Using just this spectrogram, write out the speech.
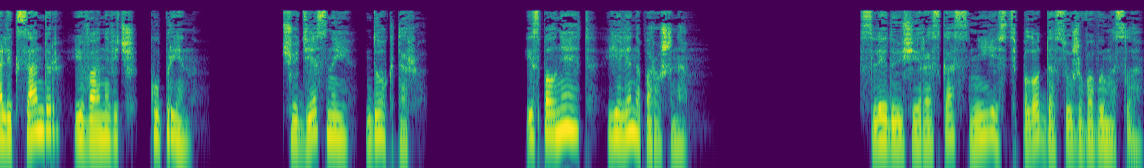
Александр Иванович Куприн. Чудесный доктор. Исполняет Елена Порошина. Следующий рассказ не есть плод досужего вымысла.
